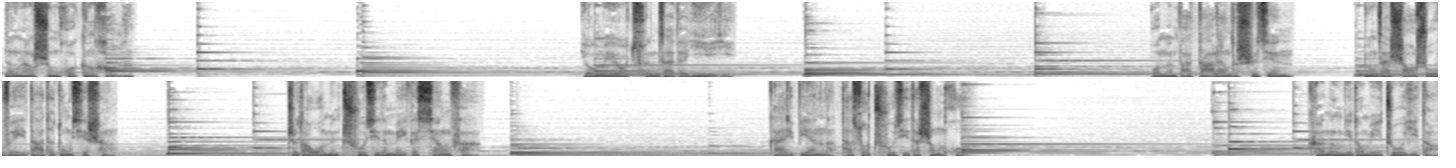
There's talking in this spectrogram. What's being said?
能让生活更好吗？有没有存在的意义？我们把大量的时间用在少数伟大的东西上，直到我们触及的每个想法。改变了他所触及的生活，可能你都没注意到，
